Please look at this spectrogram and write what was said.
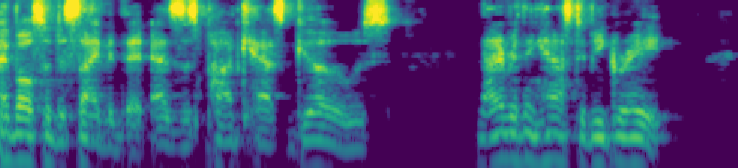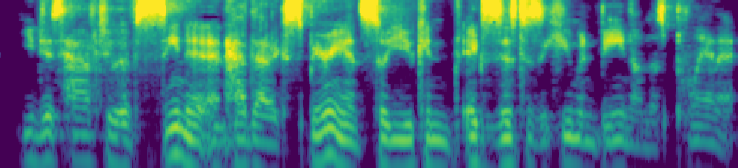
I've also decided that as this podcast goes, not everything has to be great. You just have to have seen it and had that experience so you can exist as a human being on this planet.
